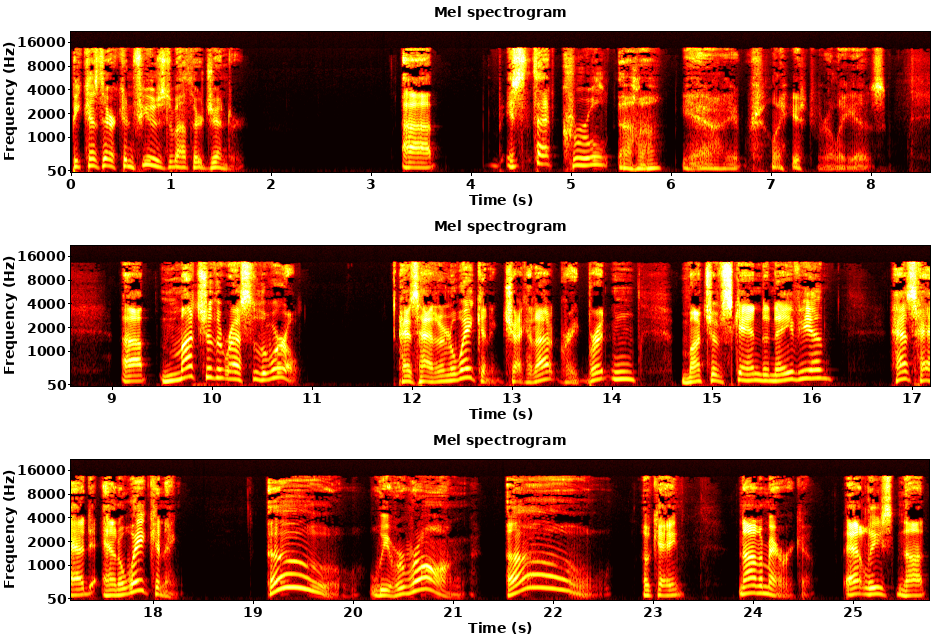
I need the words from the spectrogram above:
because they're confused about their gender. Uh, isn't that cruel? Uh huh. Yeah, it really, it really is. Uh, much of the rest of the world has had an awakening. Check it out. Great Britain, much of Scandinavia has had an awakening. Oh, we were wrong. Oh, okay. Not America, at least not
